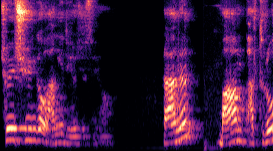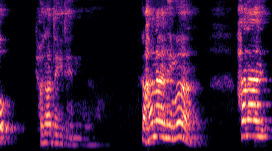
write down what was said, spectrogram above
저의 주인과 왕이 되어 주세요. 라는 마음 밭으로 변화되게 되는 거예요. 그러니까 하나님은 하나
